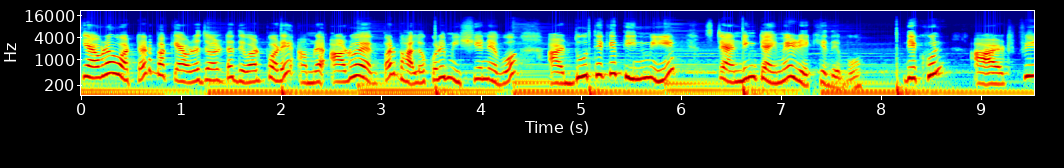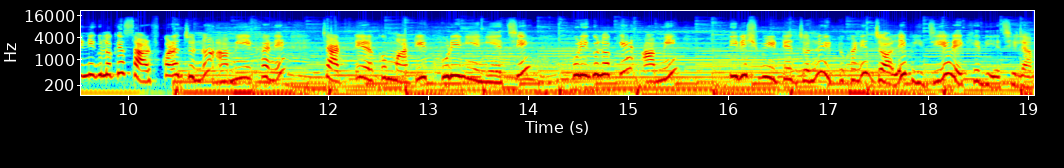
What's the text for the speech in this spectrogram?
kewra water বা কেওড়া জলটা দেওয়ার পরে আমরা আরও একবার ভালো করে মিশিয়ে নেব আর দু থেকে তিন মিনিট স্ট্যান্ডিং টাইমে রেখে দেব। দেখুন, আর ফিরনিগুলোকে সার্ভ করার জন্য আমি এখানে চারটে এরকম মাটির খুঁড়ি নিয়ে নিয়েছি। খুঁড়িগুলোকে আমি তিরিশ মিনিটের জন্য একটুখানি জলে ভিজিয়ে রেখে দিয়েছিলাম।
